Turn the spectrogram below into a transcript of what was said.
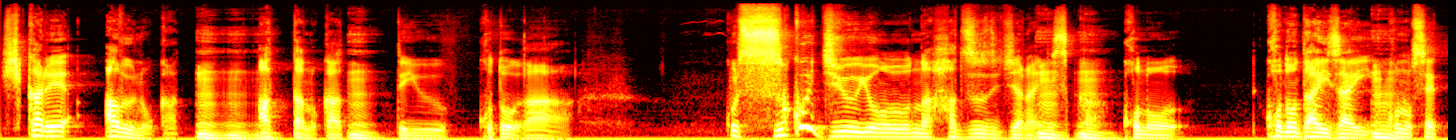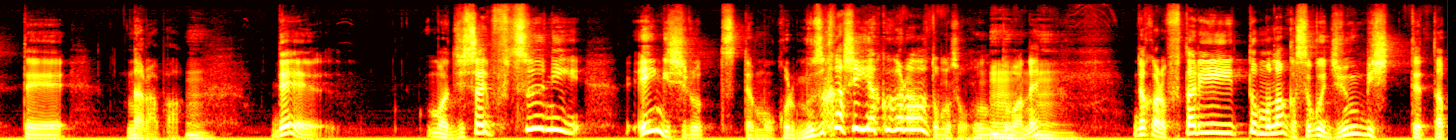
惹かれ合うのか、うんうんあったのかっうん。ていうことがこれすごい重要なはずじゃないですか、うんうん。このこの題材、うん。この設定ならば。うん。で、まあ、実際普通に演技しろっつってもこれ難しい役柄だと思うんですよ本当はね、うんだから2人ともなんかすごい準備してたっ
